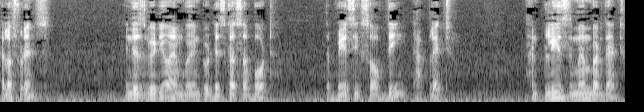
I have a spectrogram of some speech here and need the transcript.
Hello students. In this video I am going to discuss about the basics of the applet and please remember that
